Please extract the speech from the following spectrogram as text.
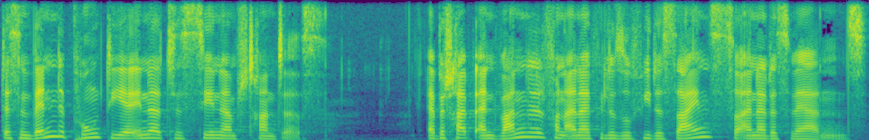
dessen Wendepunkt die erinnerte Szene am Strand ist. Er beschreibt einen Wandel von einer Philosophie des Seins zu einer des Werdens.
